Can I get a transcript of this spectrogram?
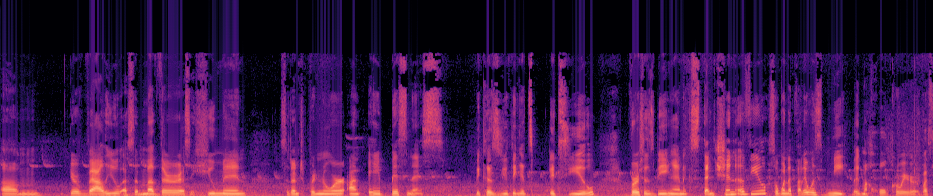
um, your value as a mother, as a human, as an entrepreneur on a business because you think it's it's you versus being an extension of you. So when I thought it was me, like my whole career was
